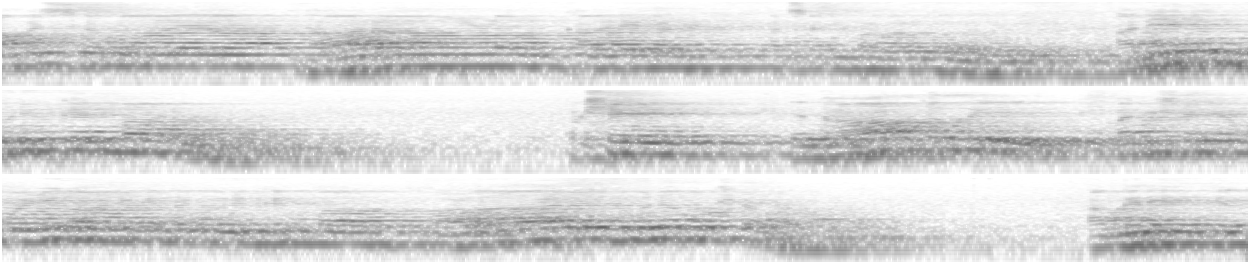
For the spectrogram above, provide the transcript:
ആവശ്യമായ ധാരാളം കാര്യങ്ങൾ അച്ഛൻ പകർന്നു നൽകി. അനേകം ഗുരുക്കന്മാരുണ്ട്. പക്ഷേ യഥാർത്ഥത്തിൽ മനുഷ്യനെ വഴി കാണിക്കുന്ന ഗുരുക്കന്മാർ വളരെ ന്യൂനപക്ഷമാണ്. അങ്ങനെയെങ്കിൽ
